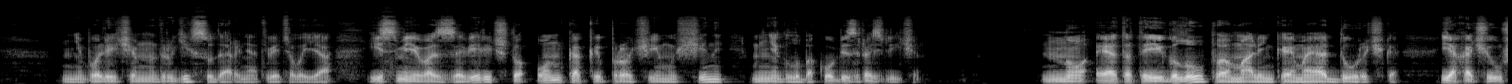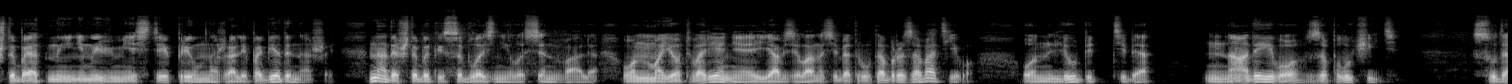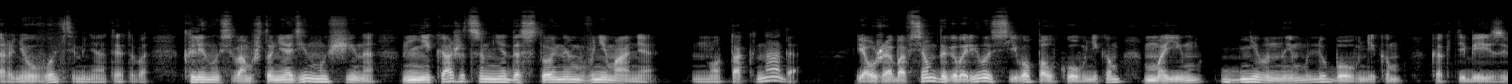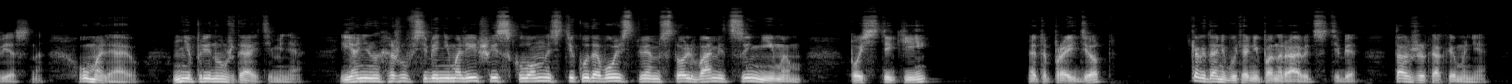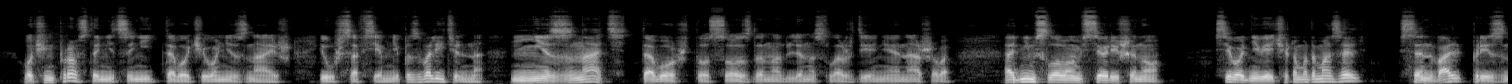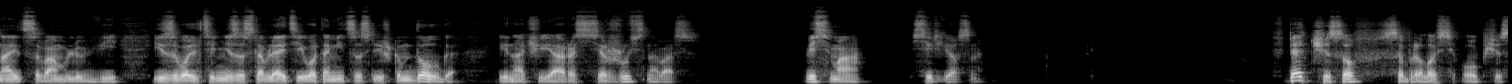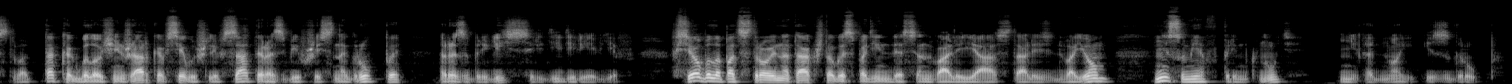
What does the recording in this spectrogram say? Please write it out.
«Не более чем на других, сударыня», — ответила я, — «и смею вас заверить, что он, как и прочие мужчины, мне глубоко безразличен». «Но это-то и глупо, маленькая моя дурочка. Я хочу, чтобы отныне мы вместе приумножали победы наши. Надо, чтобы ты соблазнила Сенваля. Он мое творение, я взяла на себя труд образовать его. Он любит тебя. Надо его заполучить. Сударыня, увольте меня от этого. Клянусь вам, что ни один мужчина не кажется мне достойным внимания. Но так надо. Я уже обо всем договорилась с его полковником, моим дневным любовником, как тебе известно. Умоляю, не принуждайте меня. Я не нахожу в себе ни малейшей склонности к удовольствиям столь вами ценимым. Пустяки. Это пройдет. Когда-нибудь они понравятся тебе, так же, как и мне. Очень просто не ценить того, чего не знаешь, и уж совсем непозволительно не знать того, что создано для наслаждения нашего. Одним словом, все решено. Сегодня вечером, мадемуазель, Сенваль признается вам в любви. Извольте, не заставляйте его томиться слишком долго, иначе я рассержусь на вас. Весьма серьезно. В пять часов собралось общество. Так как было очень жарко, все вышли в сад и, разбившись на группы, разбрелись среди деревьев. Все было подстроено так, что господин де Сенваль и я остались вдвоем, не сумев примкнуть ни к одной из групп.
